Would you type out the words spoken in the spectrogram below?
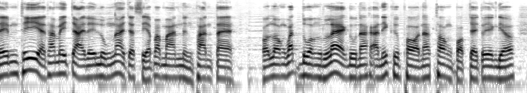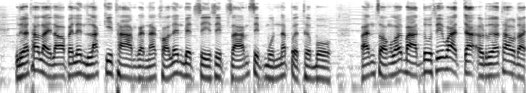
เต็มที่อะถ้าไม่จ่ายเลยลุงน่าจะเสียประมาณ 1,000 แต่ขอลองวัดดวงแรกดูนะ อันนี้คือพอนะท่องปลอบใจตัวเองเดี๋ยว เหลือเท่าไหร่เราเอไปเล่นลัคกี้ไทม์กันนะ ขอเล่นเบ็ด 40 30 หมุนนะเปิดเทอร์โบพันสองบาทดูซิว่าจะเหลือเท่าไหร่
